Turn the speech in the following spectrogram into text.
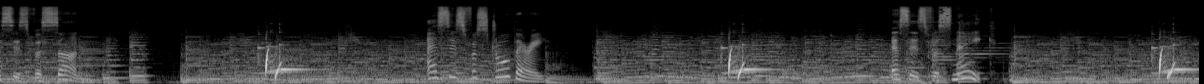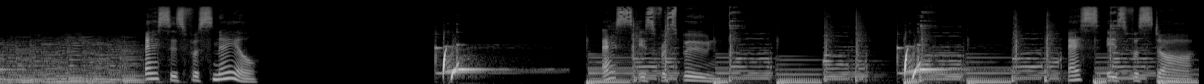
S is for sun. S is for strawberry. S is for snake. S is for snail. S is for spoon. S is for star.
